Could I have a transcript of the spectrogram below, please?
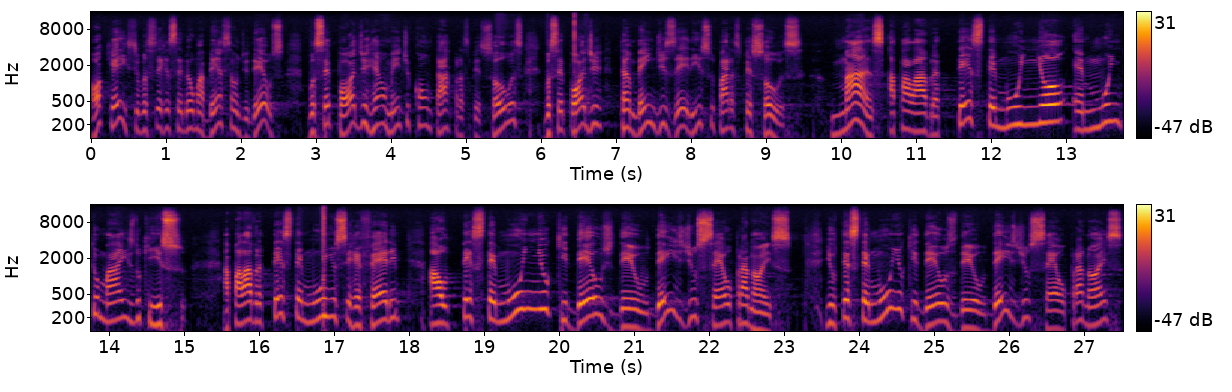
Ok, se você recebeu uma bênção de Deus, você pode realmente contar para as pessoas, você pode também dizer isso para as pessoas. Mas a palavra testemunho é muito mais do que isso. A palavra testemunho se refere ao testemunho que Deus deu desde o céu para nós. E o testemunho que Deus deu desde o céu para nós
